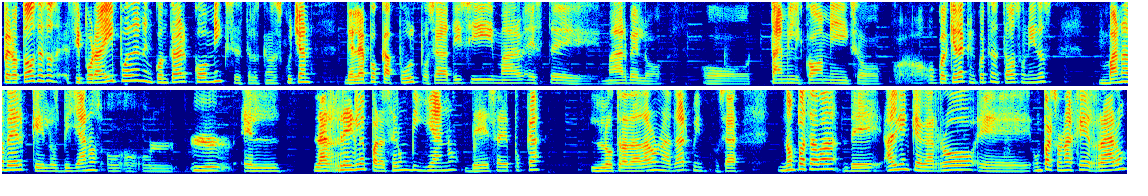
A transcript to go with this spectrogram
Pero todos esos, si por ahí pueden encontrar cómics, este, los que nos escuchan, de la época Pulp, o sea, DC, Mar- este, Marvel o, o Timely Comics o, o cualquiera que encuentren en Estados Unidos, van a ver que los villanos o, el- la regla para ser un villano de esa época lo trasladaron a Darwin. O sea, no pasaba de alguien que agarró eh, un personaje raro,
